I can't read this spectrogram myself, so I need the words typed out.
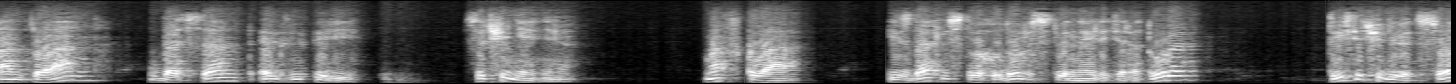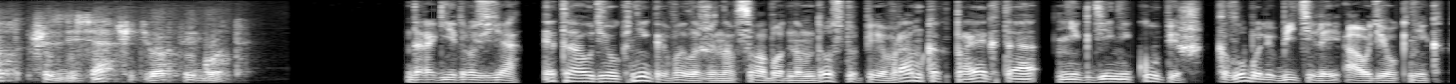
Антуан де Сент-Экзюпери. Сочинение. Москва. Издательство «Художественная литература», 1964 год. Дорогие друзья, эта аудиокнига выложена в свободном доступе в рамках проекта «Нигде не купишь» Клуба любителей аудиокниг.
